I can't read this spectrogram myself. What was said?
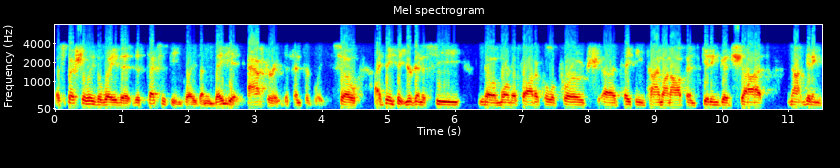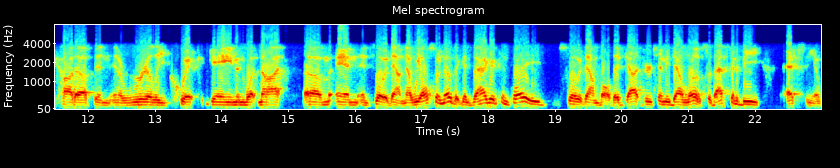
especially the way that this Texas team plays. I mean, they get after it defensively. So I think that you're going to see, you know, a more methodical approach, uh, taking time on offense, getting good shots, not getting caught up in, in a really quick game and whatnot um, and and slow it down. Now we also know that Gonzaga can play slow it down ball. They've got Drew Timme down low, so that's going to be X, you know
